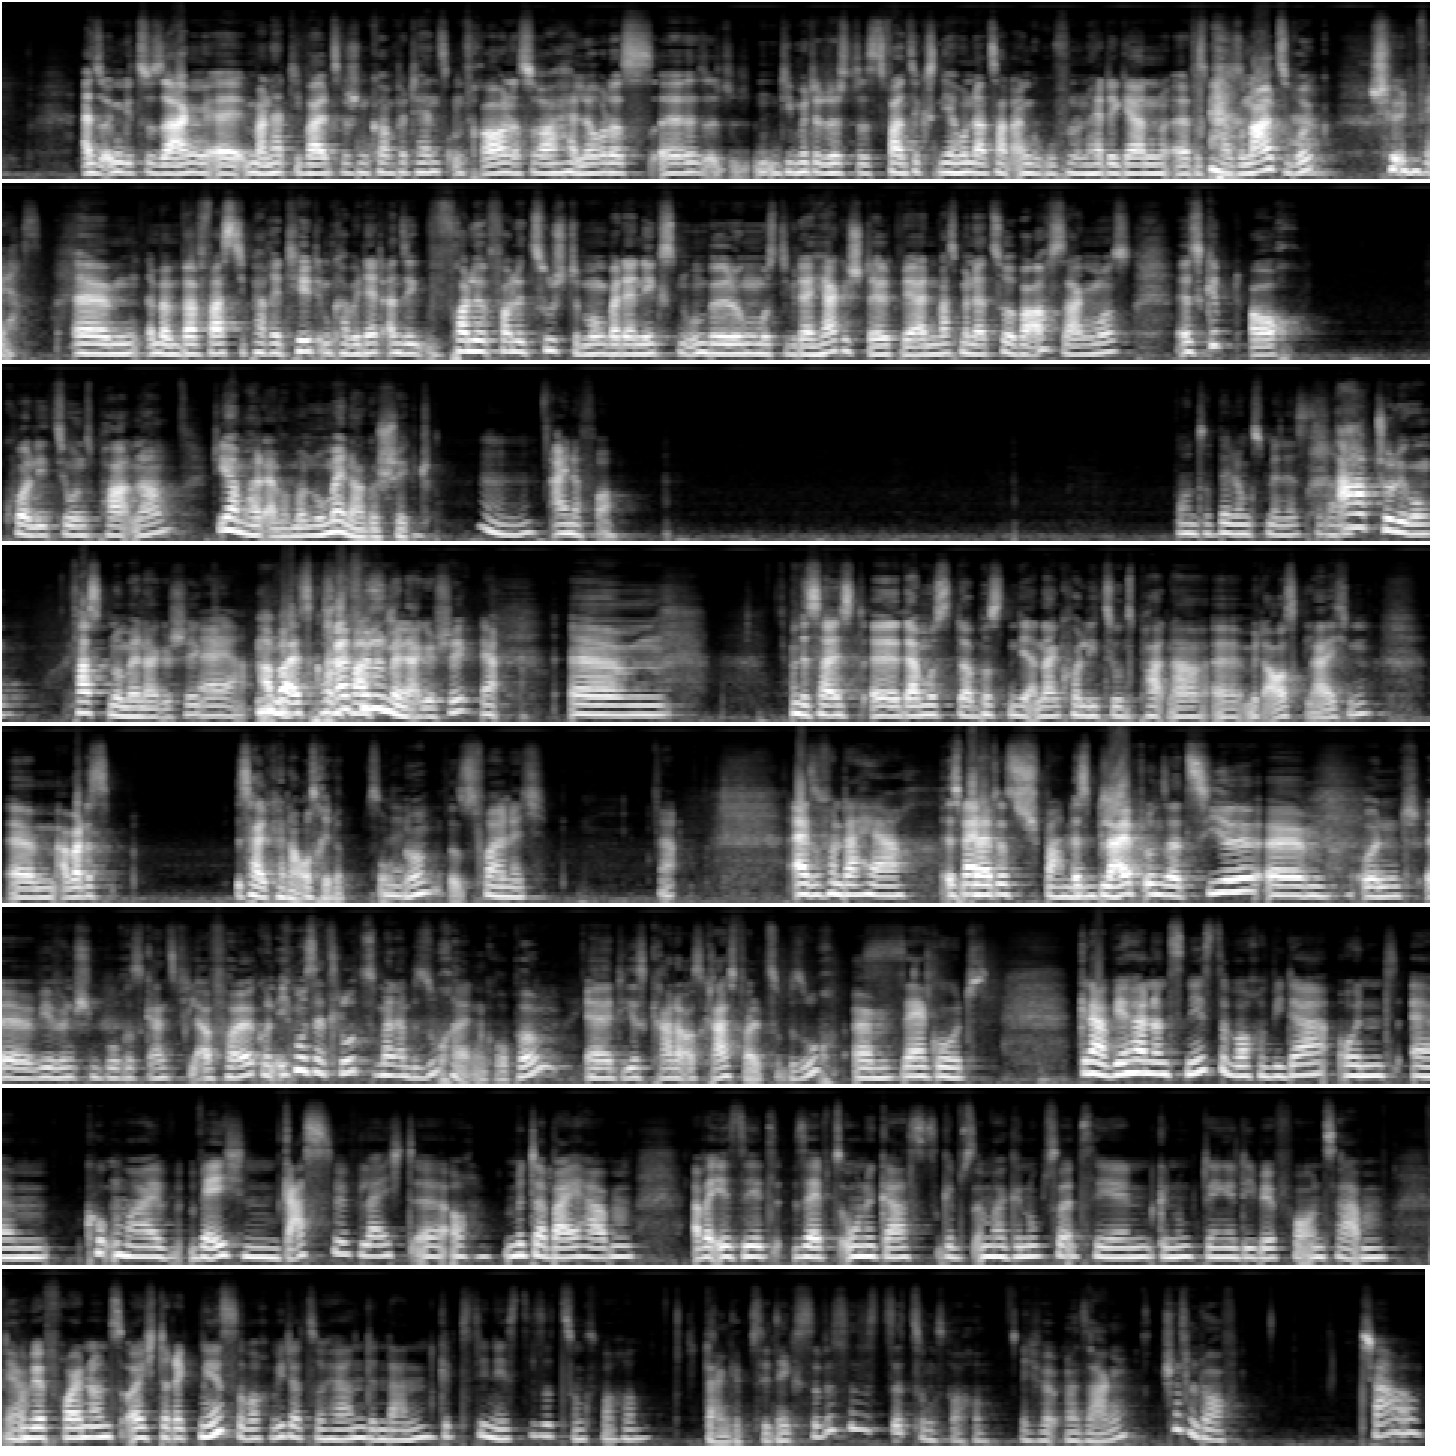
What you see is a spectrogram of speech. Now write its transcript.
Also irgendwie zu sagen, äh, man hat die Wahl zwischen Kompetenz und Frauen, ist so, hello, das, äh, die Mitte des, des 20. Jahrhunderts hat angerufen und hätte gern äh, das Personal zurück. Schön wär's. Ähm, was die Parität im Kabinett ansieht, volle, volle Zustimmung. Bei der nächsten Umbildung muss die wieder hergestellt werden. Was man dazu aber auch sagen muss, es gibt auch Koalitionspartner, die haben halt einfach mal nur Männer geschickt. Eine Frau. Unsere Bildungsministerin. Ah, Entschuldigung. Fast nur Männer geschickt. Ja, ja. Aber es kommt Drei Viertel Männer geschickt. Ja. Ähm, und das heißt, äh, da, muss, da mussten die anderen Koalitionspartner äh, mit ausgleichen. Ähm, aber das ist halt keine Ausrede. So, Nee, ne? das, Voll nicht. Ja. Also von daher es bleibt bleibt es spannend. Es bleibt unser Ziel ähm, und äh, wir wünschen Boris ganz viel Erfolg. Und ich muss jetzt los zu meiner Besucherinnengruppe. Äh, die ist gerade aus Greifswald zu Besuch. Ähm, Sehr gut. Genau, wir hören uns nächste Woche wieder und ähm, gucken mal, welchen Gast wir vielleicht äh, auch mit dabei haben. Aber ihr seht, selbst ohne Gast gibt es immer genug zu erzählen, genug Dinge, die wir vor uns haben. Ja. Und wir freuen uns, euch direkt nächste Woche wieder zu hören, denn dann gibt es die nächste Sitzungswoche. dann gibt es die nächste Sitzungswoche. Ich würde mal sagen, Schüsseldorf. Ciao.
